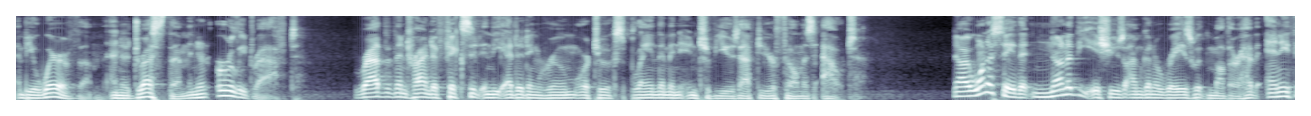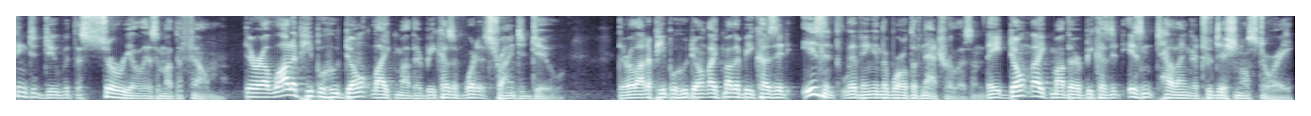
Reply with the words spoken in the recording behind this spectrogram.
and be aware of them and address them in an early draft, rather than trying to fix it in the editing room or to explain them in interviews after your film is out. Now, I want to say that none of the issues I'm going to raise with Mother have anything to do with the surrealism of the film. There are a lot of people who don't like Mother because of what it's trying to do. There are a lot of people who don't like Mother because it isn't living in the world of naturalism. They don't like Mother because it isn't telling a traditional story.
